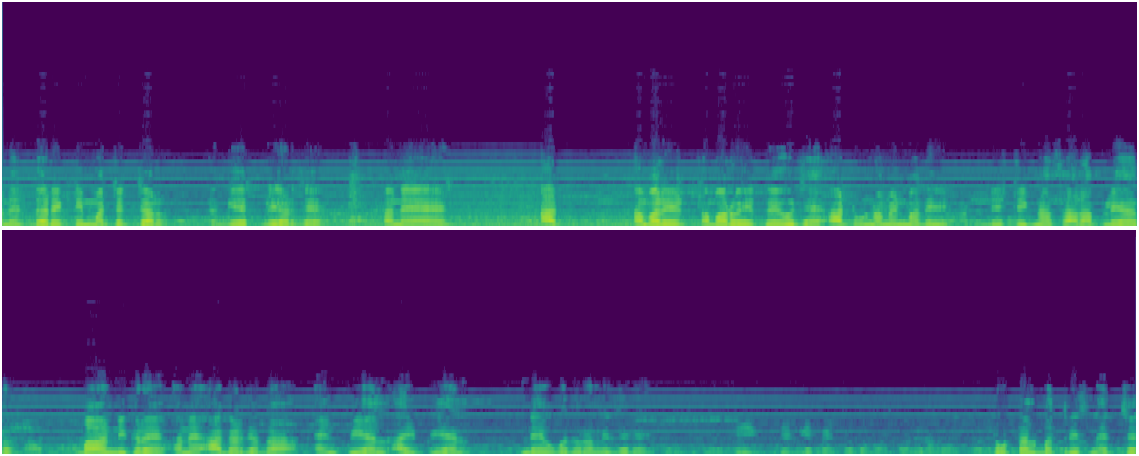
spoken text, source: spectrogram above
અને દરેક ટીમમાં ચાર ગેસ્ટ પ્લેયર છે. અને આ અમારી અમારો હેતુ એવું છે, આ ટુર્નામેન્ટમાંથી ડિસ્ટ્રિક્ટના સારા પ્લેયર બહાર નીકળે અને આગળ જતાં એનપીએલ, આઈપીએલ ને એવું બધું રમી શકાય. ટોટલ બત્રીસ મેચ છે.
